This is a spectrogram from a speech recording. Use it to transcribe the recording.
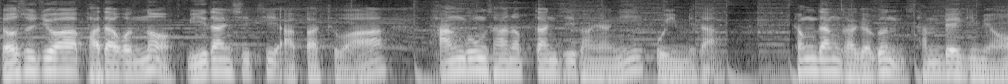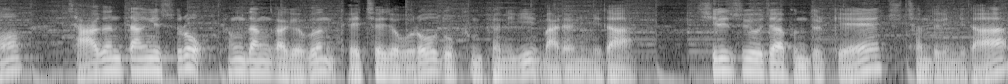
저수지와 바다 건너 미단시티 아파트와 항공산업단지 방향이 보입니다. 평당 가격은 300이며 작은 땅일수록 평당 가격은 대체적으로 높은 편이기 마련입니다. 실수요자 분들께 추천드립니다.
